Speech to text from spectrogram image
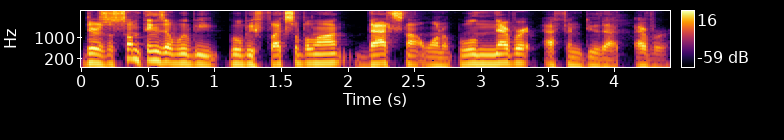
there's some things that we'll be we'll be flexible on. That's not one of. We'll never effing do that ever.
